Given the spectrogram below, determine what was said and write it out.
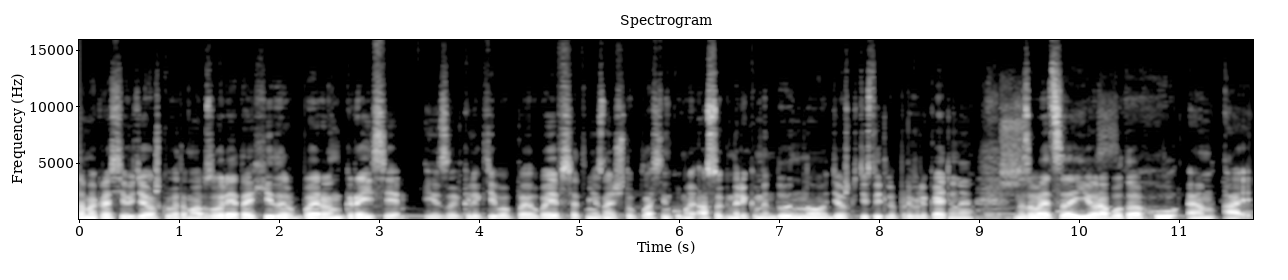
Самая красивая девушка в этом обзоре это Хидер Бэрон Грейси из коллектива Pale Waves. Это не значит, что пластинку мы особенно рекомендуем, но девушка действительно привлекательная. Называется ее работа Who Am I?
